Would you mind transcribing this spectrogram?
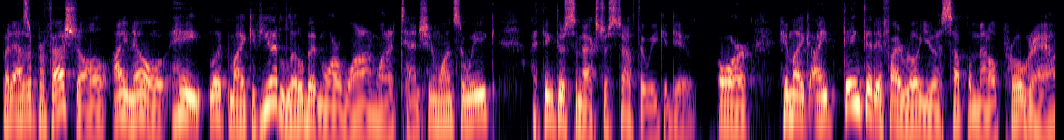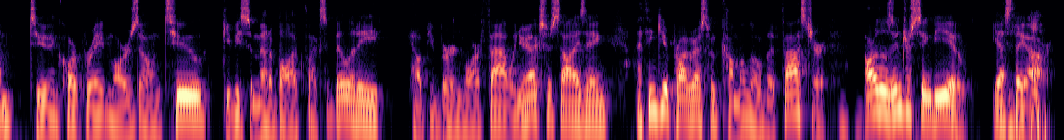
But as a professional, I know, hey, look, Mike, if you had a little bit more one on one attention once a week, I think there's some extra stuff that we could do. Or, hey, Mike, I think that if I wrote you a supplemental program to incorporate more zone two, give you some metabolic flexibility, help you burn more fat when you're exercising, I think your progress would come a little bit faster. Are those interesting to you? Yes, they are.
